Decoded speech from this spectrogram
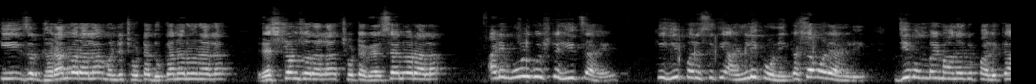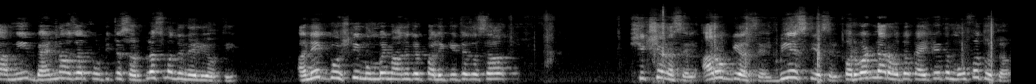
की जर घरांवर आला म्हणजे छोट्या दुकानांवर आला रेस्टॉरंटवर आला छोट्या व्यवसायांवर आला आणि मूळ गोष्ट हीच आहे की ही परिस्थिती आणली कोणी कशामुळे आणली? जी मुंबई महानगरपालिका आम्ही ब्याण्णव हजार कोटीच्या सरप्लसमध्ये नेली होती. अनेक गोष्टी मुंबई महानगरपालिकेच्या जसं शिक्षण असेल आरोग्य असेल बीएसटी असेल परवडणार होतं काही काही तर मोफत होतं.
